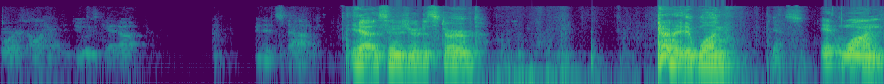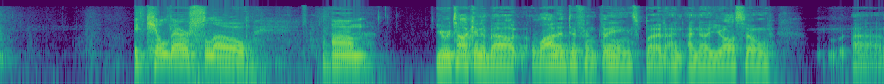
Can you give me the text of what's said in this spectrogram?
course, all I had to do was get up and it stopped. Yeah, as soon as you're disturbed, it won. Yes, it won. It killed our flow. Um, you were talking about a lot of different things, but I, I know you also uh,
